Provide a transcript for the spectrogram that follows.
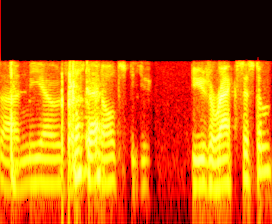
uh, neos, Okay. adults? Do you do you use a rack system?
